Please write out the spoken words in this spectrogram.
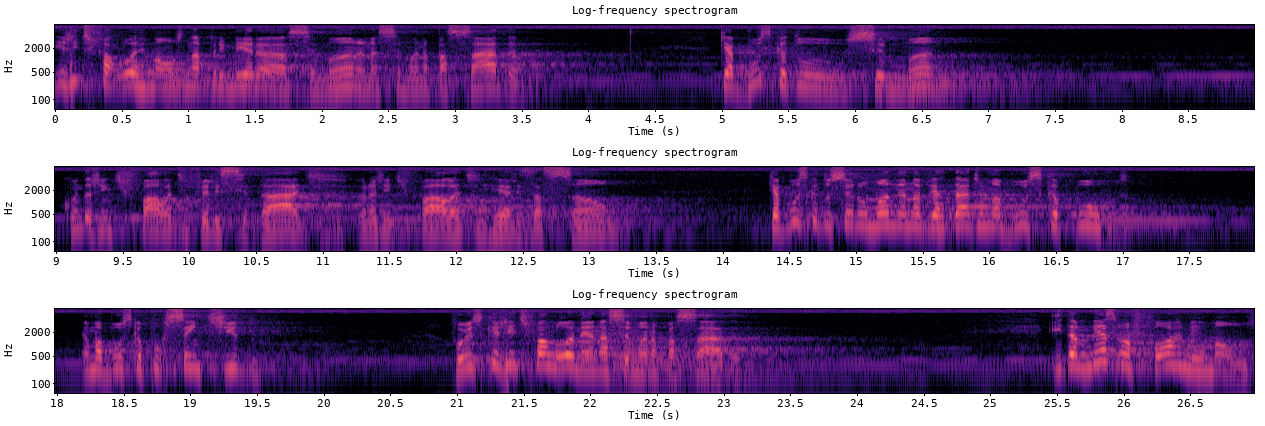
E a gente falou, irmãos, na primeira semana, na semana passada, que a busca do ser humano, quando a gente fala de felicidade, quando a gente fala de realização, que a busca do ser humano é na verdade uma busca por é uma busca por sentido. Foi isso que a gente falou, né, na semana passada. E da mesma forma, irmãos,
